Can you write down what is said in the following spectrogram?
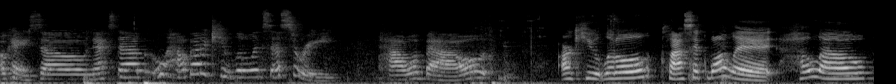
Okay. So next up, oh, how about a cute little accessory? How about our cute little classic wallet? Hello.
